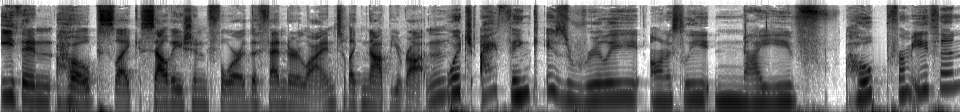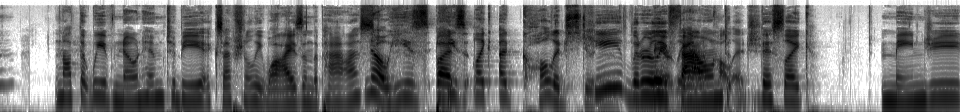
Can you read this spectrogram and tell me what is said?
Ithan hopes like salvation for the Fendyr line to like not be rotten. Which I think is really, honestly, naive hope from Ithan. Not that we've known him to be exceptionally wise in the past. No, he's But he's like a college student. he literally barely out of found this like mangy,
